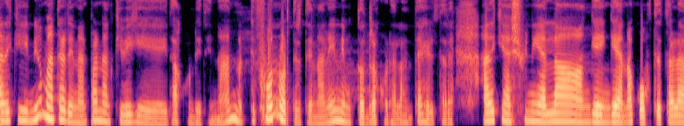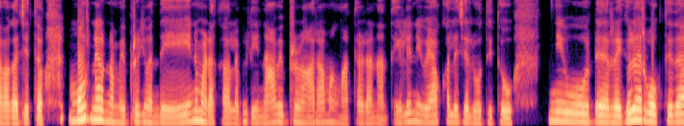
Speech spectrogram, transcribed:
ಅದಕ್ಕೆ ನೀವು ಮಾತಾಡಿ, ನನ್ ಪಣ್ಣ ನಾನ್ ಕಿವಿಗೆ ಇದಾಕೊಂಡಿದ್ದೀನಿ. ನೋಡ್ತಿ ಫೋನ್ ನೋಡ್ತಿರ್ತೇನೆ. ನಾನೇನ್ ನಿಮ್ಗೆ ತೊಂದರೆ ಕೊಡಲ್ಲ, ಅಂತ ಹೇಳ್ತಾರೆ. ಅದಕ್ಕೆ ಅಶ್ವಿನಿ ಎಲ್ಲಾ ಹಂಗೆ ಹಿಂಗೆ ಅನ್ನೋಕೆ ಹೋಗ್ತಿರ್ತಾಳೆ. ಅವಾಗ ಅಜಿತ್ ಮೂರನೇವ್ರು ನಮ್ಮಿಬ್ರಿಗೆ ಒಂದೇ ಏನು ಮಾಡೋಕ್ಕಾಗಲ್ಲ ಬಿಡಿ. ನಾವಿಬ್ರು ಆರಾಮಾಗಿ ಮಾತಾಡೋಣ ಅಂತ ಹೇಳಿ, ನೀವು ಯಾವ ಕಾಲೇಜಲ್ಲಿ ಓದಿದ್ದು? ನೀವು ರೆಗ್ಯುಲರ್ ಹೋಗ್ತಿದ್ರಾ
